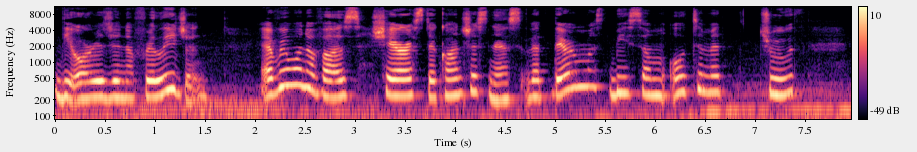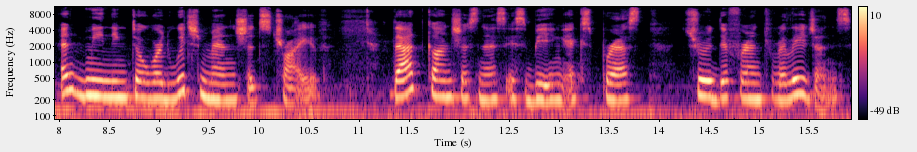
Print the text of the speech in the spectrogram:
the origin of religion. Every one of us shares the consciousness that there must be some ultimate truth and meaning toward which men should strive. That consciousness is being expressed through different religions.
